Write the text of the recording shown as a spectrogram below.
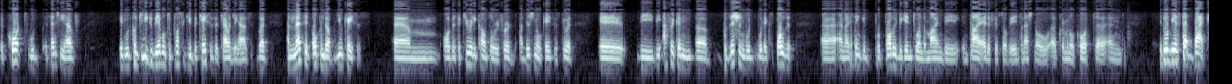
the court would essentially have it would continue to be able to prosecute the cases it currently has, but unless it opened up new cases um, or the Security Council referred additional cases to it, uh, the the African uh, position would would expose it, uh, and I think it would probably begin to undermine the entire edifice of the International uh, Criminal Court, uh, and it will be a step back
